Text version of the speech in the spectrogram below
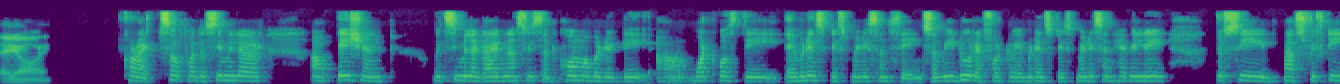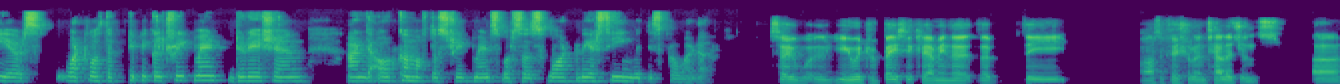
AI. Correct. So for the similar uh, patient, with similar diagnosis and comorbidity, uh, what was the evidence-based medicine saying? So we do refer to evidence-based medicine heavily to see past 50 years, what was the typical treatment, duration, and the outcome of those treatments versus what we are seeing with this provider. So you would basically, I mean, the the the artificial intelligence uh,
